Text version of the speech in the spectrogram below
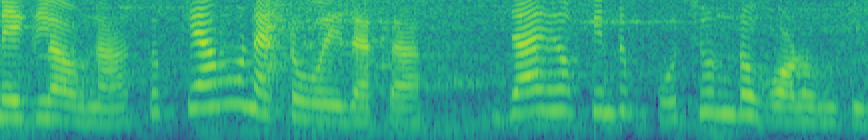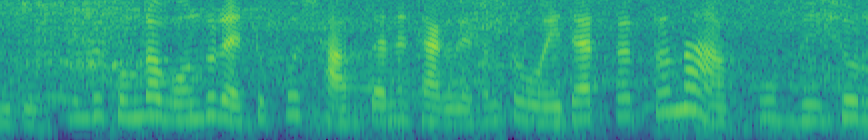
মেঘলাও না। তো কেমন একটা ওয়েদারটা যাই হোক, কিন্তু প্রচণ্ড গরম কিন্তু। কিন্তু তোমরা বন্ধুরা একটু খুব সাবধানে থাকবে। এখন তো ওয়েদারটা তো না খুব ভীষণ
